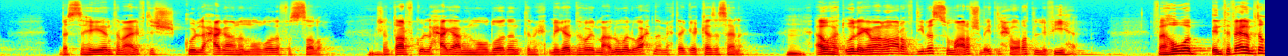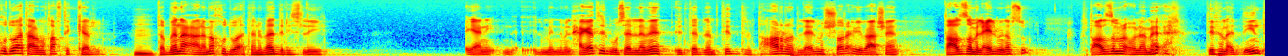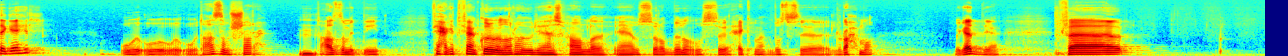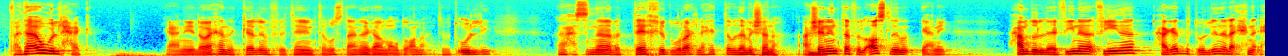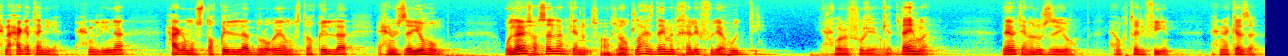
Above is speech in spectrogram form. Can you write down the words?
بس هي انت ما عرفتش كل حاجة عن الموضوع ده في الصلاة. عشان تعرف كل حاجة عن الموضوع ده انت مح... بجد هو المعلومة الواحدة محتاجة كذا سنة. أو هتقول يا جماعة أنا أعرف دي بس وما أعرفش بقية الحوارات اللي فيها. فهو ب... انت فعلا بتاخد وقت على ما تعرف تتكلم. طب أنا على ما أخد وقت أنا بدرس ليه؟ يعني من من الحاجات المسلمات انت لما تتعرض للعلم الشرعي بيبقى عشان تعظم العلم نفسه تعظم العلماء تفهم قد إيه أنت جاهل وتعظم الشرع مم. تعظم الدين. في حاجات فعلا كل ما نقراها يقول يا سبحان الله يا بص ربنا بص الحكمه بص الرحمة. بجد يعني. ف فده أول حاجة. يعني لو إحنا بنتكلم في تاني أنت بص تعالى نرجع لموضوعنا. أنت بتقول لي أنا حاسس إن أنا بتاخد ورايح لحتة وده مش أنا. عشان أنت في الأصل يعني الحمد لله فينا فينا حاجات بتقول لنا لا إحنا إحنا حاجة تانية. إحنا لينا حاجة مستقلة برؤية مستقلة. إحنا مش زيهم. والنبي صلى الله عليه وسلم كان لو. تلاحظ دايما خليفة اليهود دي خلفوا اليهود كده دايما دايما ما تعملوش زيهم إحنا مختلفين إحنا كذا.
